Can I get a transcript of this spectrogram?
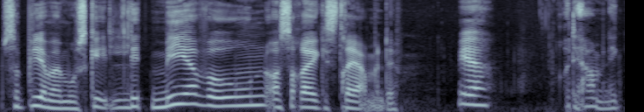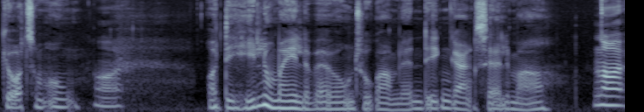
så bliver man måske lidt mere vågen, og så registrerer man det. Ja. Og det har man ikke gjort som ung. Nej. Og det er helt normalt at være vågen to gange om natten. Det er ikke engang særlig meget. Nej.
